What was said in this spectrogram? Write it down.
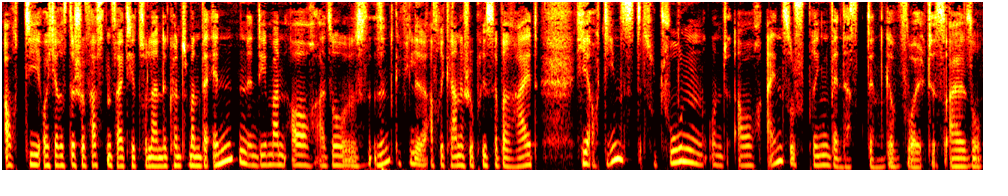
Auch die eucharistische Fastenzeit hierzulande könnte man beenden, indem man auch, also es sind viele afrikanische Priester bereit, hier auch Dienst zu tun und auch einzuspringen, wenn das denn gewollt ist. Also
